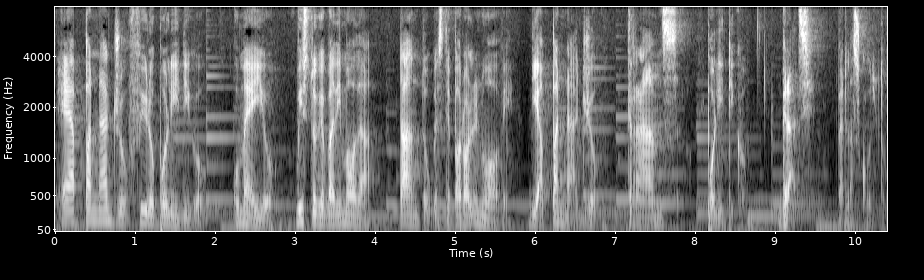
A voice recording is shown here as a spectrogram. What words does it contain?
è appannaggio filopolitico, o meglio, visto che va di moda tanto queste parole nuove, di appannaggio transpolitico. Grazie per l'ascolto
